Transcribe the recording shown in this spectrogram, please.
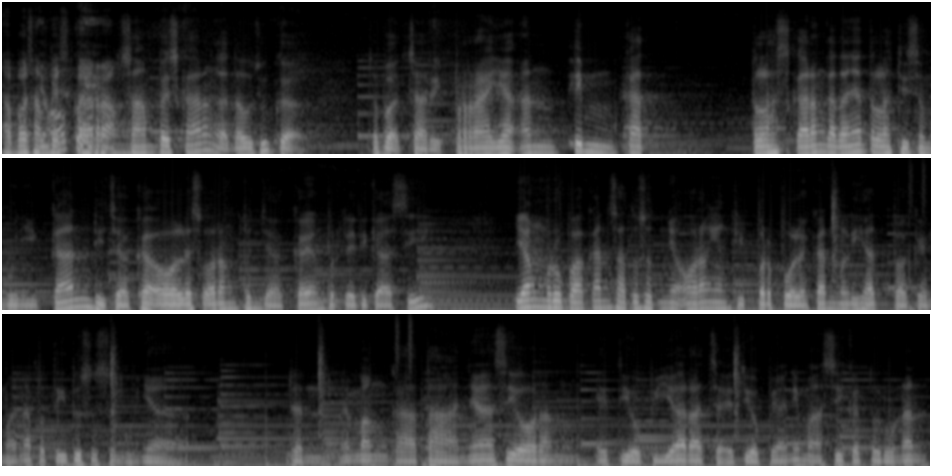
Apa apa ya? sampai sekarang? Sampai sekarang nggak tahu juga. Coba cari perayaan Timkat. Telah sekarang katanya telah disembunyikan, dijaga oleh seorang penjaga yang berdedikasi yang merupakan satu-satunya orang yang diperbolehkan melihat bagaimana peti itu sesungguhnya. Dan memang katanya sih orang Ethiopia, raja Ethiopia ini masih keturunan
